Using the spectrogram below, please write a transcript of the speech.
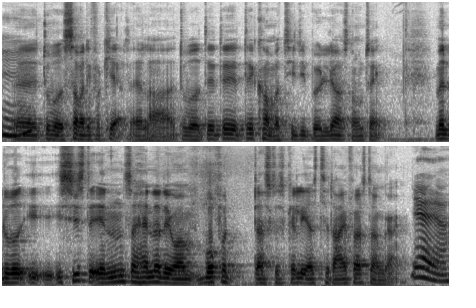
Mm. Øh, du ved, så var det forkert, eller du ved, det, det, det kommer tit i bølger og sådan nogle ting. Men du ved, i, i sidste ende, så handler det jo om, hvorfor der skal skaleres til dig i første omgang. Ja, ja.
